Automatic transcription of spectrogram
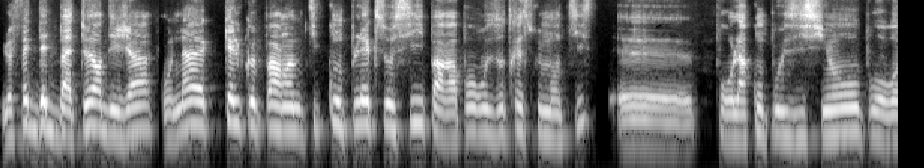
le fait d'être batteur, déjà, on a quelque part un petit complexe aussi par rapport aux autres instrumentistes euh, pour la composition, pour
